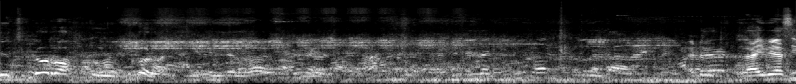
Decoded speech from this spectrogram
দিয়েছি কেউ রক্ত কী করবে একটু লাইভে আসি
